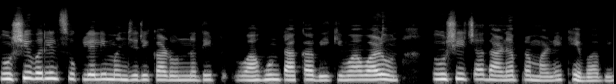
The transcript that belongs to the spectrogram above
तुळशीवरील सुकलेली मंजिरी काढून नदीत वाहून टाकावी किंवा वाळून तुळशीच्या दाण्याप्रमाणे ठेवावी.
